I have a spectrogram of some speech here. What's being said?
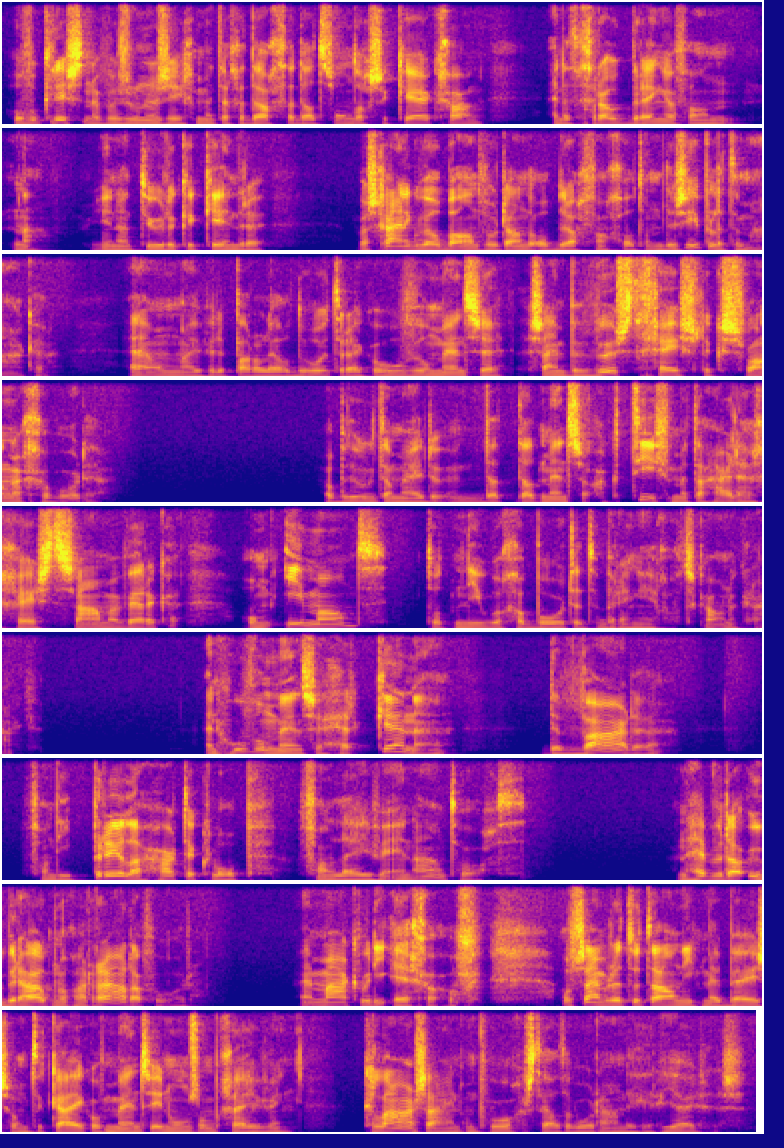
Hoeveel christenen verzoenen zich met de gedachte dat zondagse kerkgang en het grootbrengen van nou, je natuurlijke kinderen waarschijnlijk wel beantwoordt aan de opdracht van God om discipelen te maken. Om even de parallel door te trekken. Hoeveel mensen zijn bewust geestelijk zwanger geworden? Wat bedoel ik daarmee? Dat, dat mensen actief met de Heilige Geest samenwerken om iemand tot nieuwe geboorte te brengen in Gods Koninkrijk. En hoeveel mensen herkennen de waarde van die prille harteklop van leven in aantocht. En hebben we daar überhaupt nog een radar voor? En maken we die echo? Of zijn we er totaal niet mee bezig om te kijken of mensen in onze omgeving klaar zijn om voorgesteld te worden aan de Heer Jezus?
